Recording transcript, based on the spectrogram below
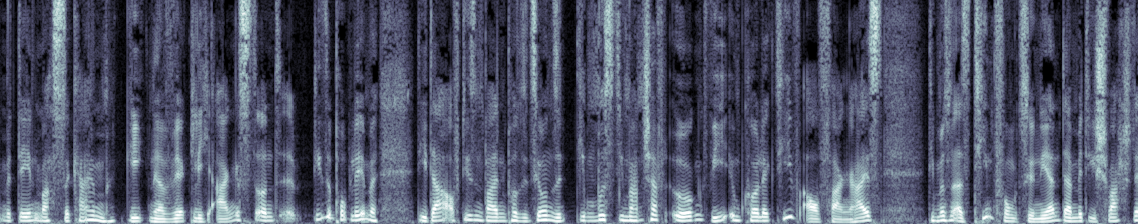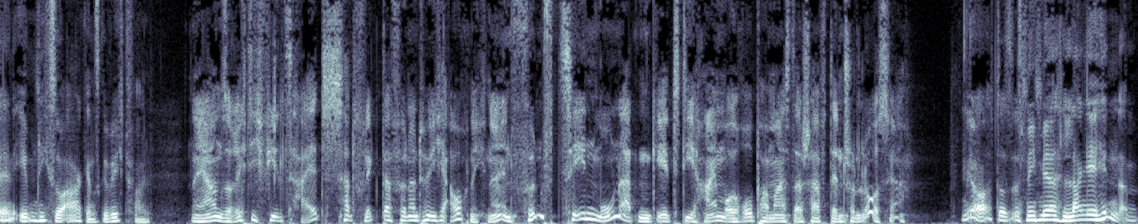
Mit denen machst du keinem Gegner wirklich Angst. Und äh, diese Probleme, die da auf diesen beiden Positionen sind, die muss die Mannschaft irgendwie im Kollektiv auffangen. Heißt, die müssen als Team funktionieren, damit die Schwachstellen eben nicht so arg ins Gewicht fallen. Naja, und so richtig viel Zeit hat Flick dafür natürlich auch nicht. Ne? In 15 Monaten geht die Heim-Europameisterschaft denn schon los, ja? Ja, das ist nicht mehr lange hin.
